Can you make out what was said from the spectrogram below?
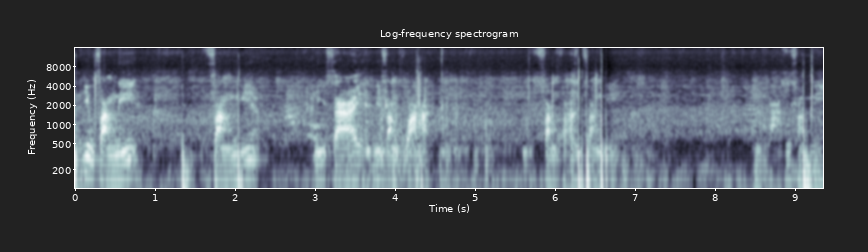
ถ้าอยู่ฝั่งนี้ ฝั่งนี้อันนี้ซ้ายอันนี้ฝั่งขวา ฝั่งขวาคือฝั่งนี้ฝั่งขวาคือฝั่งนี้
